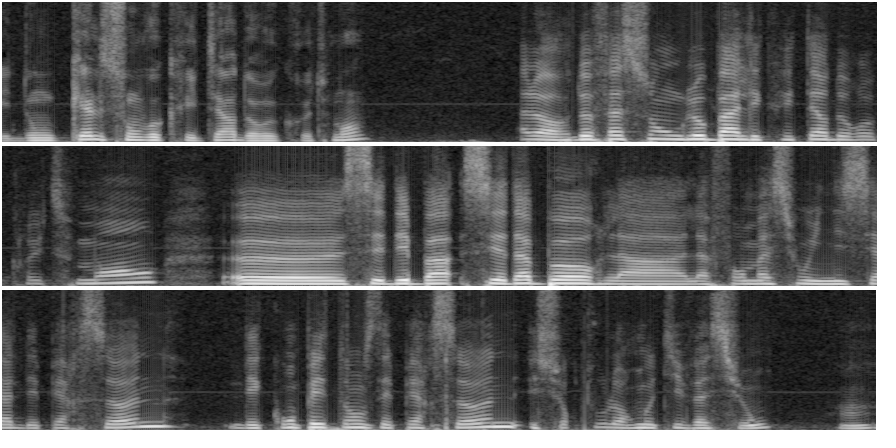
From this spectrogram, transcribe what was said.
Et donc, quels sont vos critères de recrutement? Alors, de façon globale, les critères de recrutement, euh, c'est d'abord la, la formation initiale des personnes, les compétences des personnes et surtout leur motivation. hein.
